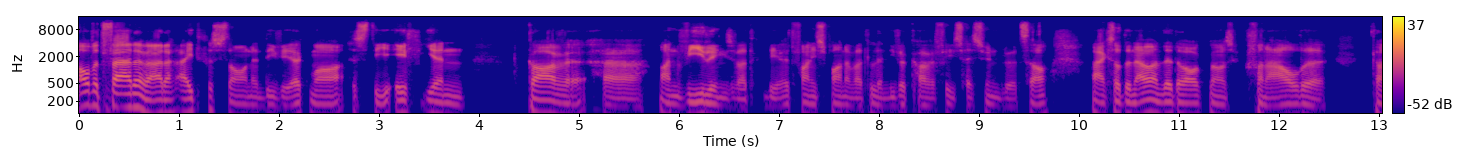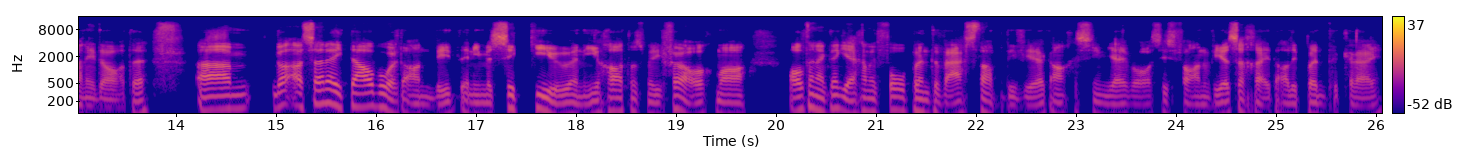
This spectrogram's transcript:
al wat verder verder uitgestaan in die week maar is die F1 karre uh unveilings wat gebeur het van die spanne wat hulle nuwe karre vir die seisoen blootstel. Maar ek sal dan nou aan dit dalk ons van alde kandidate. Um wel as hulle 'n taalbord aanbied en die musiek cue en hier gaan ons met die vraag maar altyd ek dink jy gaan met vol punte wegstap die week aangesien jy basies vir aanwesigheid al die punte kry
